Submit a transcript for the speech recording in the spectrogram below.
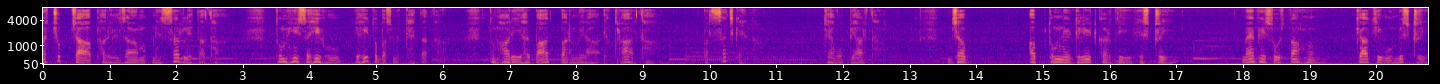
मैं चुपचाप हर इल्ज़ाम अपने सर लेता था। तुम ही सही हो, यही तो बस मैं कहता था। तुम्हारी हर बात पर मेरा इकरार था, पर सच कहना, क्या वो प्यार था? जब अब तुमने डिलीट कर दी हिस्ट्री, मैं भी सोचता हूँ, क्या थी वो मिस्ट्री?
